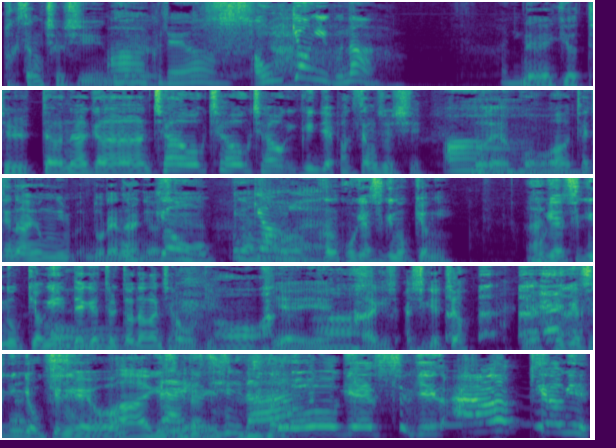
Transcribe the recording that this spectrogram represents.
박상철 씨 노래예요. 아, 그래요? 아, 웃경이구나. 아닌가? 내 곁을 떠나간 차옥 차옥 차옥 그 이제 박상철 씨 아. 노래였고 어, 태진아 형님 노래는 아니었습니다. 옥경, 옥경. 어, 그건 고개 숙인 옥경이. 고개 숙인 옥경이 내 곁을 떠나간 자옥이. 어. 예, 예. 아. 알겠, 아시겠죠? 예, 고개 숙인 게 옥경이에요. 아, 알겠습니다. 네, 알겠습니다. 고개 숙인 옥경이 내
